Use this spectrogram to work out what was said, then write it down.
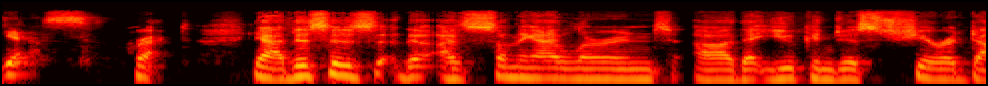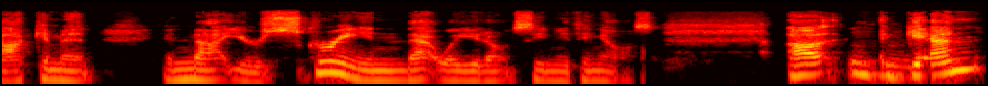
Yes. Correct. Yeah, this is the, uh, something I learned uh, that you can just share a document and not your screen. That way you don't see anything else. Uh, mm-hmm. Again,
